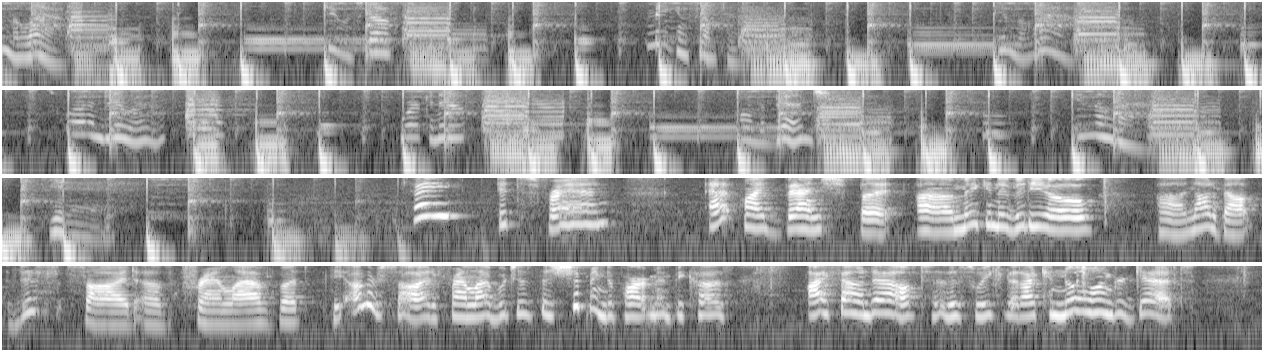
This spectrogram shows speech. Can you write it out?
in the lab, doing stuff, making something in the lab. That's what I'm doing, working out on the bench in the lab. Yeah. Hey, it's Fran at my bench, but uh, making a video uh, not about this side of Fran Lab, but the other side of Fran Lab, which is the shipping department, because I found out this week that I can no longer get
